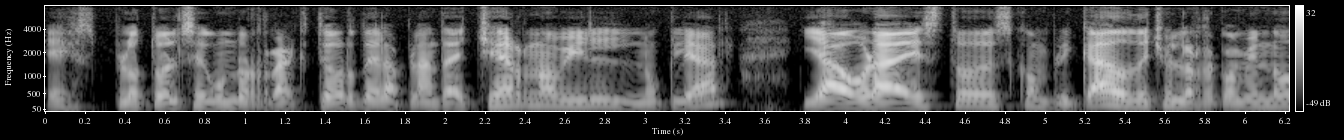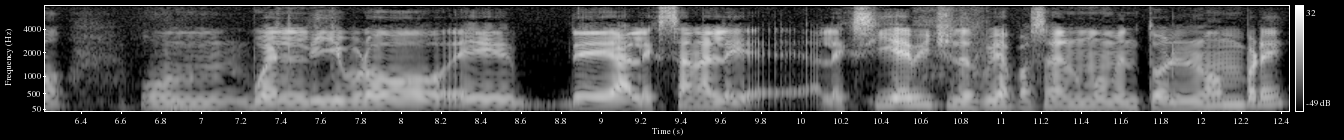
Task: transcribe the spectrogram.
explotó el segundo reactor de la planta de Chernobyl nuclear y ahora esto es complicado. De hecho, les recomiendo un buen libro eh, de Alexandra Alexievich, les voy a pasar en un momento el nombre,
